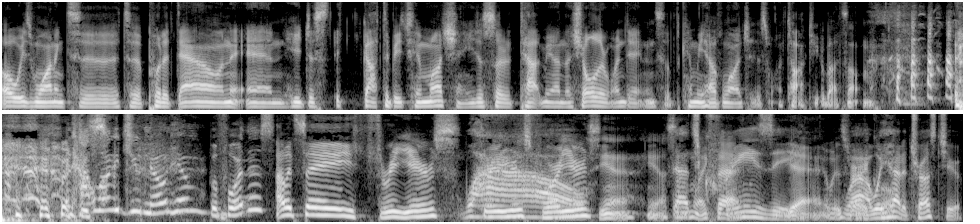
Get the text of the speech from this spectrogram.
always wanting to to put it down, and he just it got to be too much, and he just sort of tapped me on the shoulder one day and said, "Can we have lunch? I just want to talk to you about something." and how long had you known him before this? I would say three years. Wow. Three years, four years. Yeah. Yeah. That's like crazy. That. Yeah. It was wow. Cool. We had to trust you.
